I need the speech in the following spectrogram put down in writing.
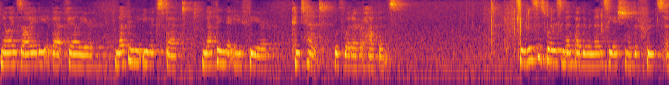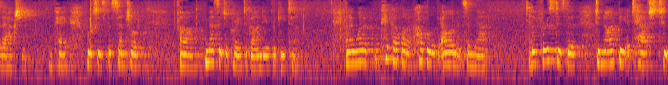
no anxiety about failure, nothing that you expect, nothing that you fear, content with whatever happens. So this is what is meant by the renunciation of the fruits of action, okay, which is the central uh, message according to Gandhi of the Gita. And I want to pick up on a couple of elements in that. The first is the do not be attached to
